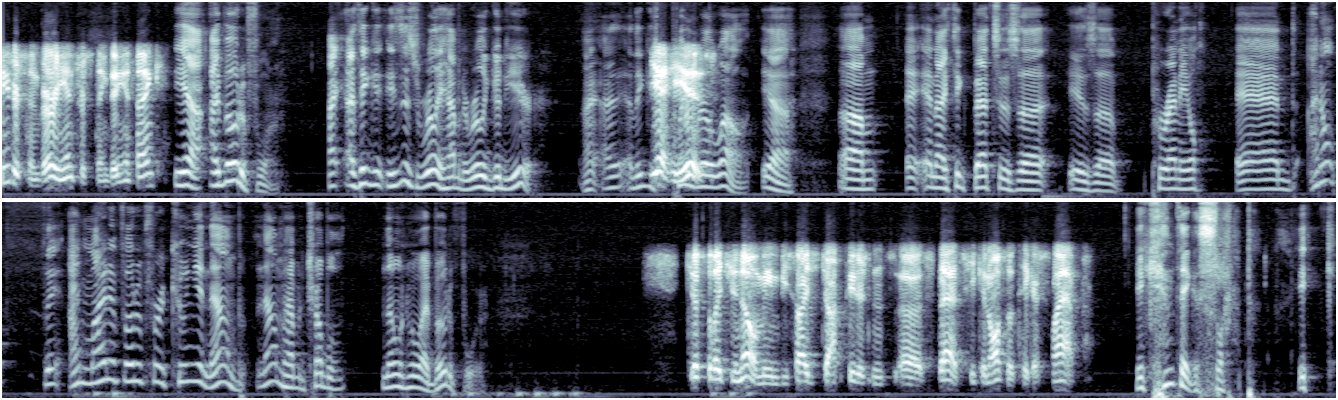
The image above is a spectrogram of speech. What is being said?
Pederson, very interesting, don't you think? Yeah, I voted for him. I, I think he's just really having a really good year. I, I, think he's Yeah, he is. really well. Yeah. Um, and I think Betts is a is a perennial. And I don't think I might have voted for Acuna. Now now I'm having trouble knowing who I voted for. Just to let you know, I mean, besides Joc Pederson's uh, stats, he can also take a slap. He can take a slap. He can,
